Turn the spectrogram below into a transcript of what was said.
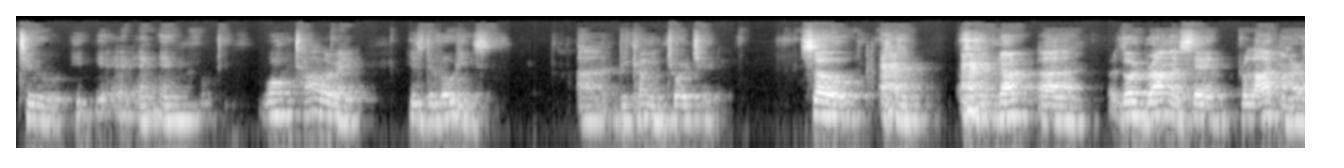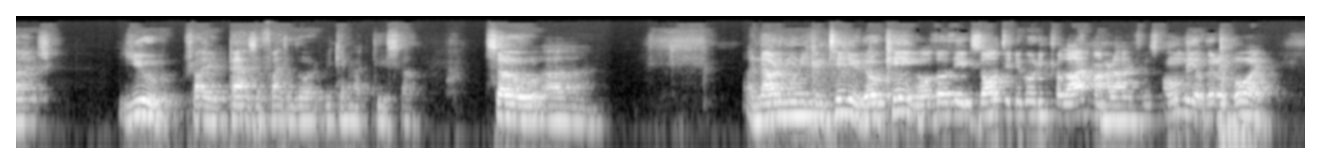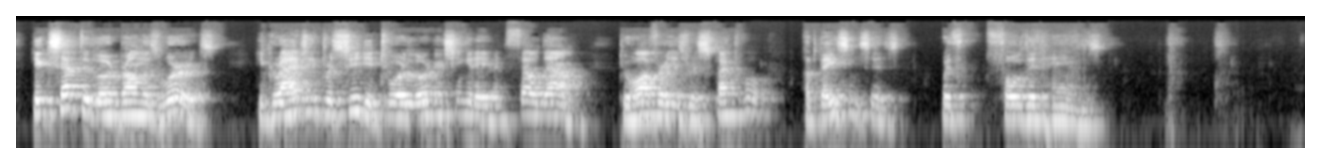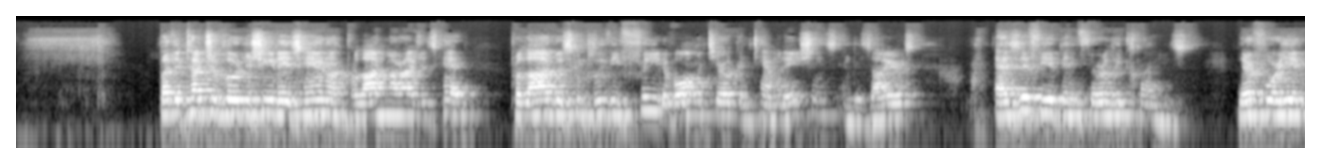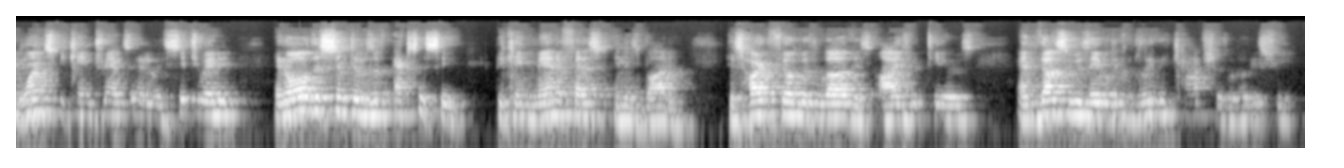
to and, and won't tolerate his devotees uh, becoming tortured. So, not, uh, Lord Brahma said, Prahlad Maharaj, you try to pacify the Lord. We cannot do so. So, uh, Narada Muni continued, O king, although the exalted devotee Prahlad Maharaj was only a little boy, he accepted Lord Brahma's words. He gradually proceeded toward Lord Nrsingadev and fell down to offer his respectful obeisances with folded hands. By the touch of Lord Nrsingadev's hand on Prahlad Maharaj's head, Prahlad was completely freed of all material contaminations and desires, as if he had been thoroughly cleansed. Therefore, he at once became transcendently situated, and all the symptoms of ecstasy became manifest in his body. His heart filled with love, his eyes with tears, and thus he was able to completely capture the lotus feet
